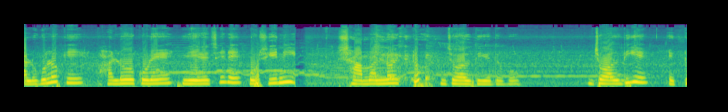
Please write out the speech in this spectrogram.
আলুগুলোকে ভালো করে নেড়ে ছেড়ে কষিয়ে নিয়ে সামান্য একটু জল দিয়ে দেবো। জল দিয়ে একটু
